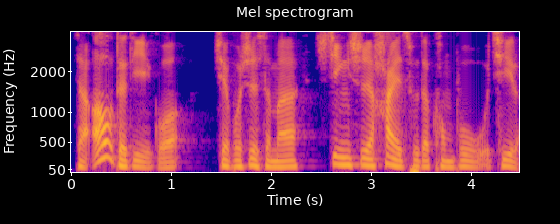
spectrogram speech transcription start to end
在奥特帝国却不是什么惊世骇俗的恐怖武器了。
